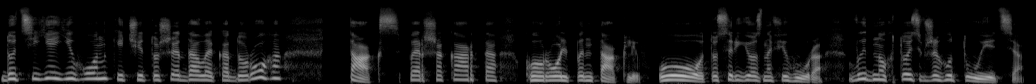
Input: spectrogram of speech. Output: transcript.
до цієї гонки, чи то ще далека дорога. Такс, перша карта король пентаклів. О, то серйозна фігура. Видно, хтось вже готується,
